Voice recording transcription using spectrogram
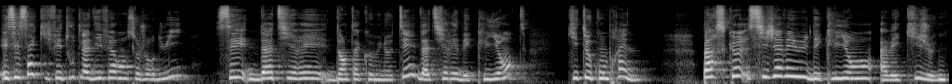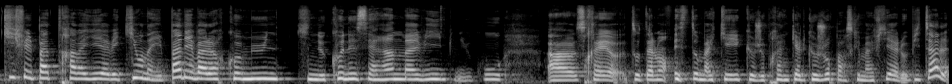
Et c'est ça qui fait toute la différence aujourd'hui, c'est d'attirer dans ta communauté, d'attirer des clientes qui te comprennent. Parce que si j'avais eu des clients avec qui je ne kiffais pas de travailler, avec qui on n'avait pas des valeurs communes, qui ne connaissaient rien de ma vie, puis du coup euh, seraient euh, totalement estomaqués que je prenne quelques jours parce que ma fille est à l'hôpital,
